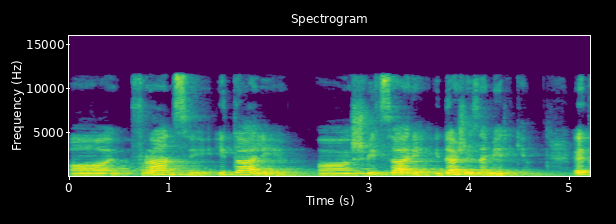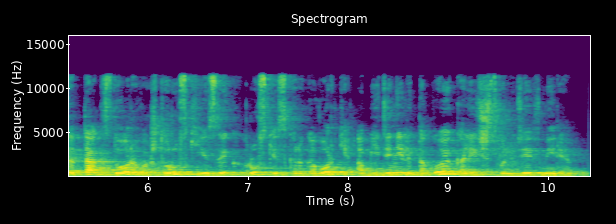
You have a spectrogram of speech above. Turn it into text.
Франции, Италии, а, Швейцарии и даже из Америки. Это так здорово, что русский язык, русские скороговорки объединили такое количество людей в мире.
